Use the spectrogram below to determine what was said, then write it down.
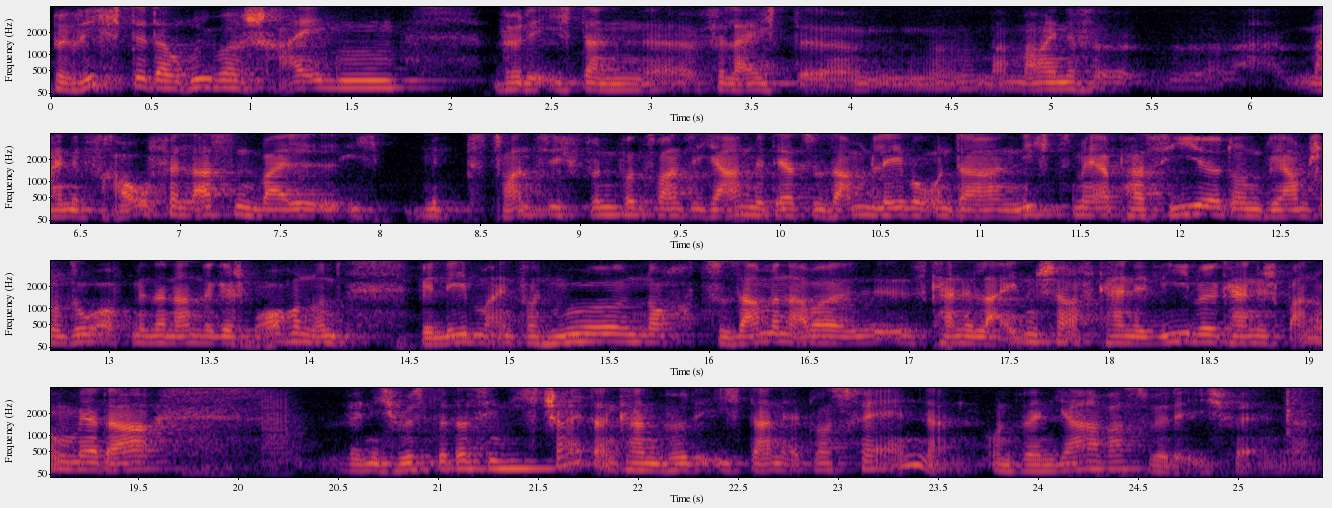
Berichte darüber schreiben? Würde ich dann äh, vielleicht äh, meine meine Frau verlassen, weil ich mit 20, 25 Jahren mit der zusammenlebe und da nichts mehr passiert und wir haben schon so oft miteinander gesprochen und wir leben einfach nur noch zusammen, aber es ist keine Leidenschaft, keine Liebe, keine Spannung mehr da. Wenn ich wüsste, dass sie nicht scheitern kann, würde ich dann etwas verändern? Und wenn ja, was würde ich verändern?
